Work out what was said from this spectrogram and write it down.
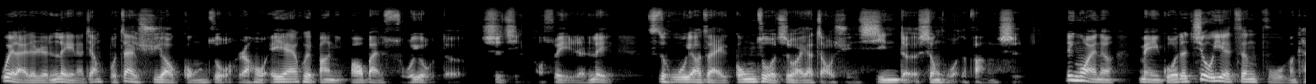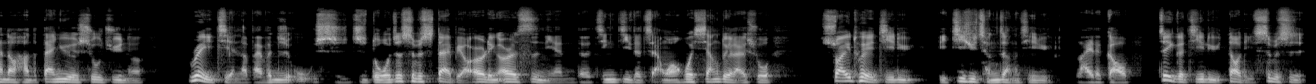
未来的人类呢将不再需要工作，然后 AI 会帮你包办所有的。事情哦，所以人类似乎要在工作之外要找寻新的生活的方式。另外呢，美国的就业增幅，我们看到它的单月数据呢，锐减了百分之五十之多。这是不是代表二零二四年的经济的展望会相对来说衰退几率比继续成长几率来得高？这个几率到底是不是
